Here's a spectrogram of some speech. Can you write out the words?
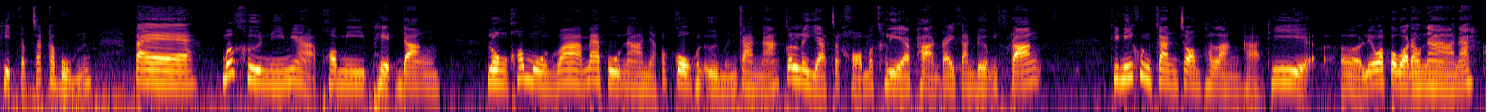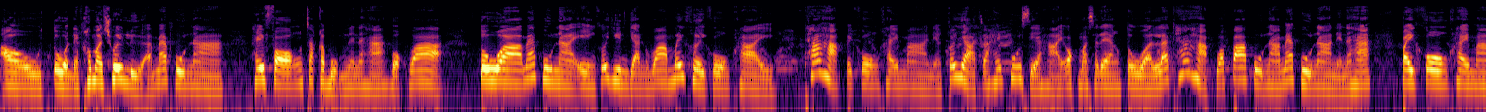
ผิดกับจักรบุ๋มแต่ เมื่อคืนนี้เนี่ยพอมีเพจดังลงข้อมูลว่าแม่ปูนาเนี่ยก็โกงคนอื่นเหมือนกันนะ ก็เลยอยากจะขอมาเคลียร์ผ่านรายการเดิมอีกครั้ง ทีนี้คุณกันจอมพลังค่ะ ที่เเรียกว่าประวัตินานะ เอาตัวเนี่ยเข้ามาช่วยเหลือแม่ปูนา ให้ฟ้องจักรบุ๋มเนี่ยนะคะ บอกว่าตัวแม่ปูนาเองก็ยืนยันว่าไม่เคยโกงใคร ถ้าหากไปโกงใครมาเนี่ยก็อยากจะให้ผู้เสียหายออกมาแสดงตัว และถ้าหากว่าป้าปูนาแม่ปูนาเนี่ยนะคะไปโกงใครมา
